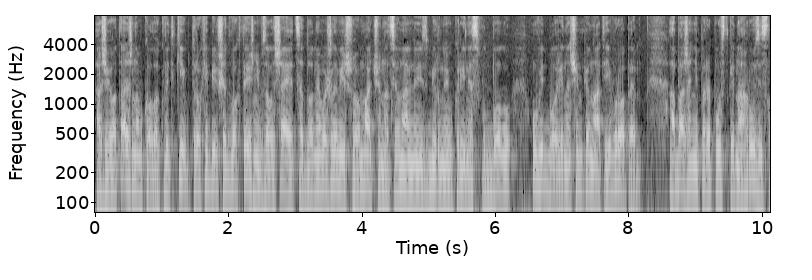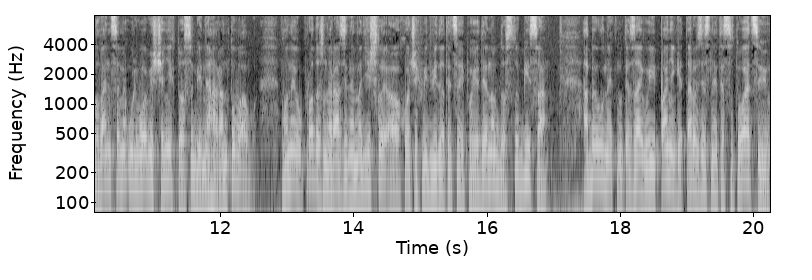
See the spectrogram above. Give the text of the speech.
Ажіотаж навколо квитків трохи більше двох тижнів залишається до найважливішого матчу національної збірної України з футболу у відборі на чемпіонат Європи. А бажані перепустки на гру зі словенцями у Львові ще ніхто собі не гарантував. Вони у продаж наразі не надійшли, а охочих відвідати цей поєдинок до 100 біса. Аби уникнути зайвої паніки та роз'яснити ситуацію,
